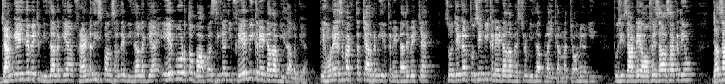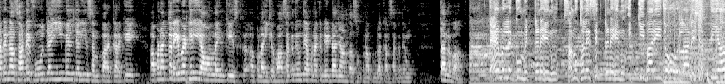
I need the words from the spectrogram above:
ਜੰਗ ਏਜ ਦੇ ਵਿੱਚ ਵੀਜ਼ਾ ਲੱਗਿਆ ਫਰੈਂਡ ਦੀ ਸਪਾਂਸਰ ਤੇ ਵੀਜ਼ਾ ਲੱਗਿਆ। 에ਅਰਪੋਰਟ ਤੋਂ ਵਾਪਸ ਸੀਗਾ ਜੀ, ਫੇਰ ਵੀ ਕੈਨੇਡਾ ਦਾ ਵੀਜ਼ਾ ਲੱਗਿਆ। ਤੇ ਹੁਣ ਇਸ ਵਕਤ ਚਰਨਵੀਰ ਕੈਨੇਡਾ ਦੇ ਵਿੱਚ ਹੈ। ਸੋ ਜੇਕਰ ਤੁਸੀਂ ਵੀ ਕੈਨੇਡਾ ਦਾ ਵੈਸਟਰ ਵੀਜ਼ਾ ਅਪਲਾਈ ਕਰਨਾ ਚਾਹੁੰਦੇ ਹੋ ਜੀ, ਤੁਸੀਂ ਸਾਡੇ ਆਫਿਸ ਆ ਸਕਦੇ ਹੋ। ਜਾਂ ਸਾਡੇ ਨਾਲ ਸਾਡੇ ਫੋਨ ਜਾਂ ਈਮੇਲ ਜਰੀਏ ਸੰਪਰਕ ਕਰਕੇ ਆਪਣਾ ਘਰੇ ਬੈਠੇ ਹੀ ਆਨਲਾਈਨ ਕੇਸ ਅਪਲਾਈ ਕਰਵਾ ਸਕਦੇ ਹੋ ਤੇ ਆਪਣਾ ਕੈਨੇਡਾ ਜਾਣ ਦਾ ਸੁਪਨਾ ਪੂਰਾ ਕਰ ਸਕਦੇ ਹੋ। ਧੰਨਵਾਦ। ਟਾਈਮ ਲੱਗੂ ਮਿਟਣੇ ਨੂੰ, ਸਾਨੂੰ ਥੱਲੇ ਸਿੱਟਣੇ ਨੂੰ 21 ਵਾਰੀ ਜ਼ੋਰ ਲਾ ਲੈ ਛੱਤੀਆਂ।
